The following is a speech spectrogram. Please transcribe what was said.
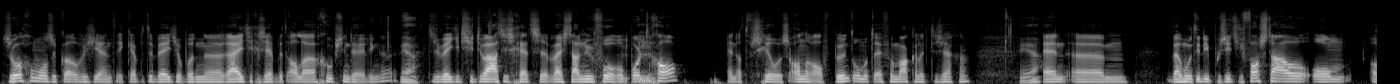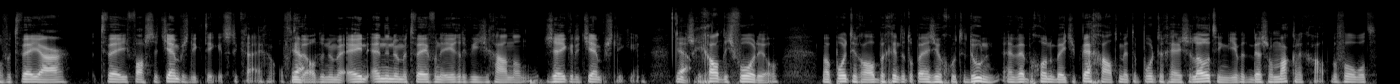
zorgen om onze coëfficiënten. Ik heb het een beetje op een eh, rijtje gezet met alle groepsindelingen. Ja. Het is een beetje de situatie schetsen. Wij staan nu voor op Portugal. En dat verschil is anderhalf punt, om het even makkelijk te zeggen. Ja. En ehm, wij moeten die positie vasthouden om over twee jaar twee vaste Champions League tickets te krijgen. Oftewel, de nummer 1 en de nummer 2 van de Eredivisie gaan dan zeker de Champions League in. Ja. Dat is een gigantisch voordeel. Maar Portugal begint het opeens heel goed te doen. En we hebben gewoon een beetje pech gehad met de Portugese loting. Die hebben het best wel makkelijk gehad. Bijvoorbeeld,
